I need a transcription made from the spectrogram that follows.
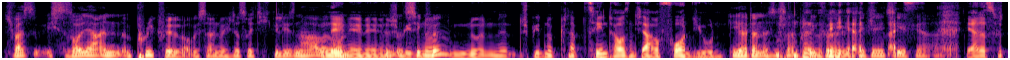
ich weiß, ich soll ja ein, ein Prequel glaube ich sein, wenn ich das richtig gelesen habe. Nee, nee, nee, ein spielt Sequel? nur, nur, ne, spielt nur knapp 10.000 Jahre vor Dune. Ja, dann ist es ein Prequel, Ja, definitiv. Ja, Ja, das wird,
